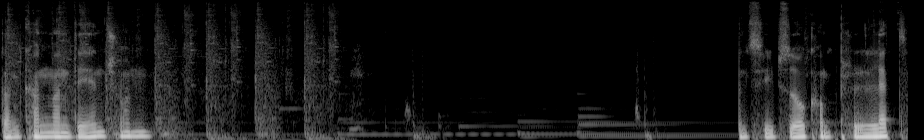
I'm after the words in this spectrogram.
Dann kann man den schon. Im Prinzip so komplett.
